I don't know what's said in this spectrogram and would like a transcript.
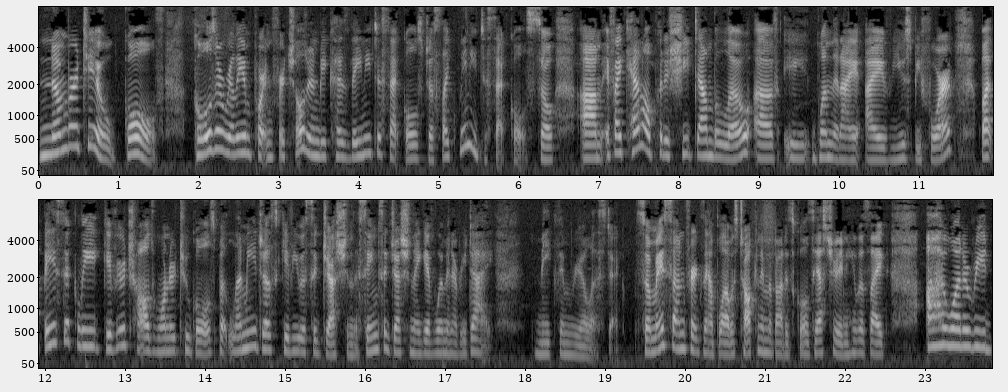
Number two, goals. Goals are really important for children because they need to set goals just like we need to set goals. So, um, if I can, I'll put a sheet down below of a one that I, I've used before. But basically, give your child one or two goals. But let me just give you a suggestion the same suggestion I give women every day make them realistic. So my son, for example, I was talking to him about his goals yesterday and he was like, I want to read,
